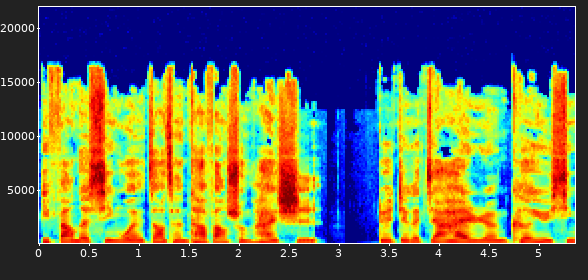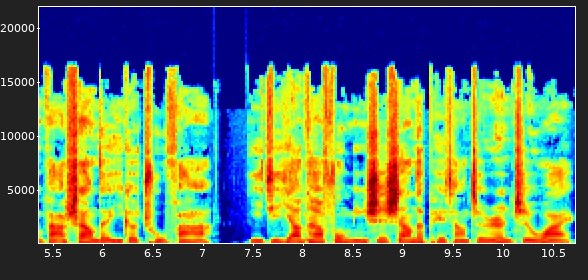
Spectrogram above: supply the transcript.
一方的行为造成他方损害时，对这个加害人科予刑法上的一个处罚，以及要他负民事上的赔偿责任之外，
